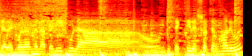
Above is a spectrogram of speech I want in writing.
¿Se recuerdan de la película Un detective suelto en Hollywood?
